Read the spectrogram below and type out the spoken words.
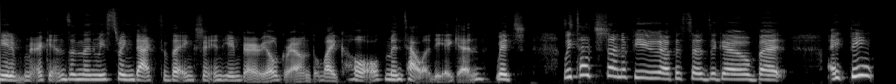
Native Americans, and then we swing back to the ancient Indian burial ground like whole mentality again, which we touched on a few episodes ago, but I think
